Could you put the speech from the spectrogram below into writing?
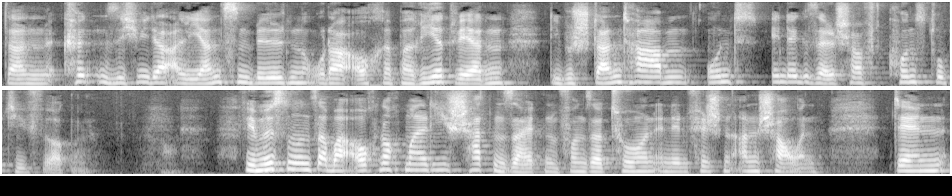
Dann könnten sich wieder Allianzen bilden oder auch repariert werden, die Bestand haben und in der Gesellschaft konstruktiv wirken. Wir müssen uns aber auch nochmal die Schattenseiten von Saturn in den Fischen anschauen. Denn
